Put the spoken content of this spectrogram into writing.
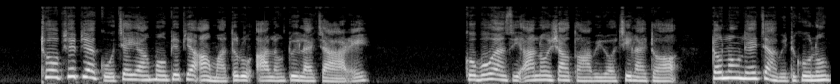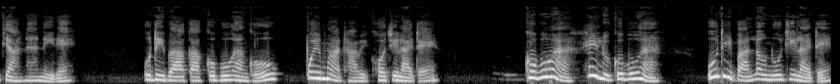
။ထိုဖြစ်ပျက်ကိုကြက်ရောင်မှုံပြက်ပြက်အောင်မှာသူတို့အားလုံးတွေးလိုက်ကြရတယ်။ကိုဘိုးဟန်စီအားလုံးရောက်သွားပြီးတော့ကြည့်လိုက်တော့တုံးလုံးလဲကြပြီးတကူလုံးပြနှမ်းနေတယ်ဦးဒီပါကကိုဘိုးဟန်ကိုပွေ့မှထားပြီးခေါ်ကြည့်လိုက်တယ်။ကိုဘိုးဟန်ဟေ့လူကိုဘိုးဟန်ဦးဒီပါလှုံနှိုးကြည့်လိုက်တယ်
